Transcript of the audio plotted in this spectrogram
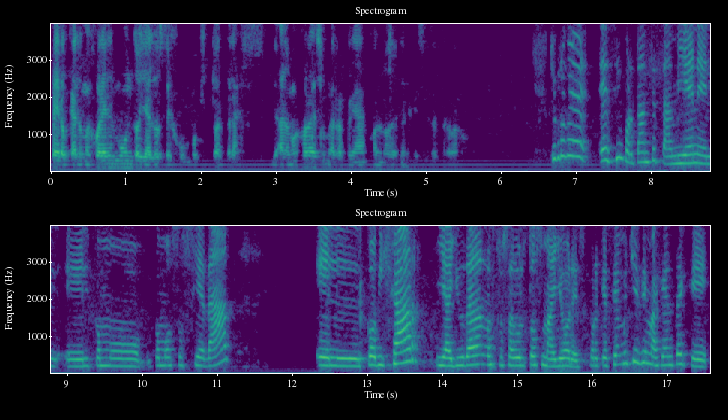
pero que a lo mejor el mundo ya los dejó un poquito atrás. A lo mejor a eso me refería con lo de la crisis del trabajo. Yo creo que es importante también el, el como, como sociedad el cobijar y ayudar a nuestros adultos mayores, porque si hay muchísima gente que,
